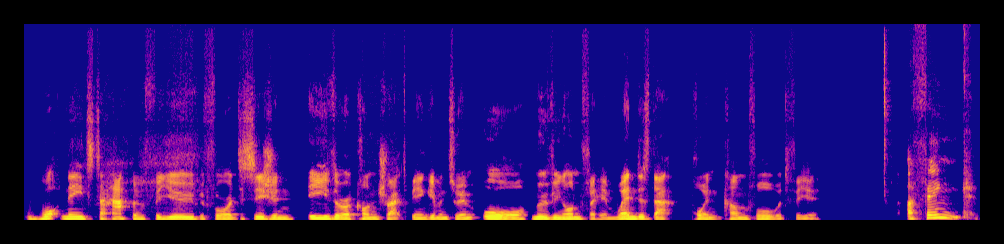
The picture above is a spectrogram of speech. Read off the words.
what needs to happen for you before a decision, either a contract being given to him or moving on for him? When does that point come forward for you? I think,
